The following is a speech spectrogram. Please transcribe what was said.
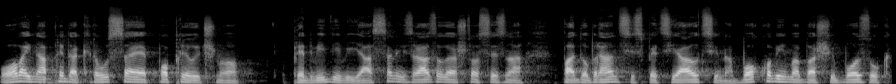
Ovaj napredak Rusa je poprilično predvidiv i jasan iz razloga što se zna padobranci, specijalci na bokovima, baš i bozuk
